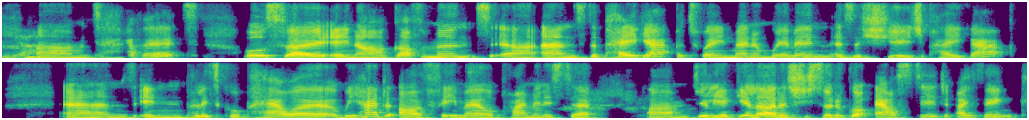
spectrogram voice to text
yeah. um, to have it. Also, in our government uh, and the pay gap between men and women is a huge pay gap. And in political power, we had our female prime minister um, Julia Gillard, as she sort of got ousted, I think.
